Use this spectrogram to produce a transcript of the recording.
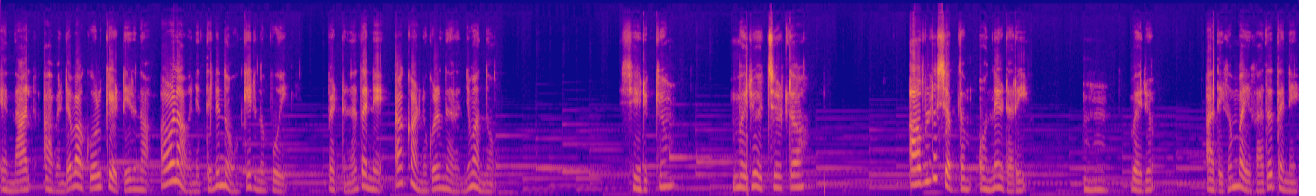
എന്നാൽ അവന്റെ വാക്കുകൾ കേട്ടിരുന്ന അവൾ അവനെ തന്നെ നോക്കിയിരുന്നു പോയി. പെട്ടെന്ന് തന്നെ ആ കണ്ണുകൾ നിറഞ്ഞു വന്നു. ശരിക്കും വരൂ അച്ചേട്ടാ അവളുടെ ശബ്ദം ഒന്നിടറി വരും. അധികം വൈകാതെ തന്നെ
